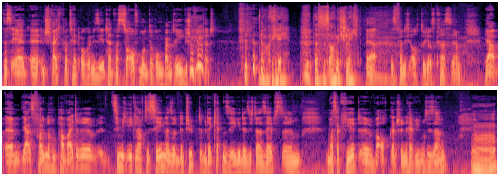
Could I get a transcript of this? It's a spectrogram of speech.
dass er äh, ein Streichquartett organisiert hat, was zur Aufmunterung beim Dreh gespielt hat. Okay. Das ist auch nicht schlecht. Ja, das fand ich auch durchaus krass, ja. Ja, ähm, ja, es folgen noch ein paar weitere äh, ziemlich ekelhafte Szenen. Also der Typ mit der Kettensäge, der sich da selbst ähm, massakriert, äh, war auch ganz schön heavy, muss ich sagen. Mhm.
